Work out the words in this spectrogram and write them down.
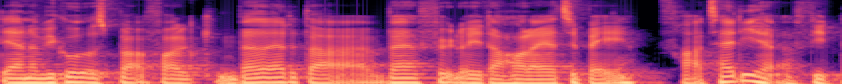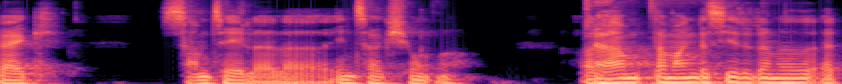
Det er, når vi går ud og spørger folk, hvad er det, der, hvad føler I, der holder jer tilbage fra at tage de her feedback, samtaler eller interaktioner? Og ja. der, er, der er mange, der siger det der med, at,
